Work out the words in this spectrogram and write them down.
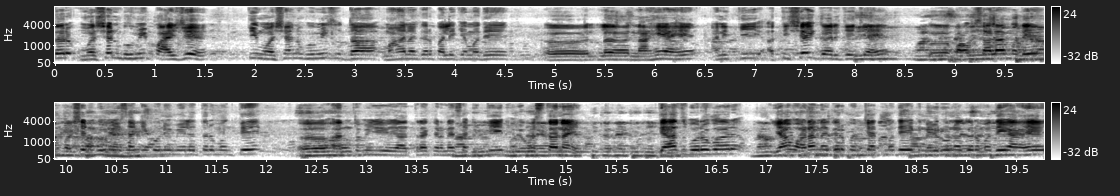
तर मशानभूमी पाहिजे. ती मशानभूमीसुद्धा महानगरपालिकेमध्ये ल नाही आहे आणि ती अतिशय गरजेची आहे. पावसाळ्यामध्ये मशानभूमीसाठी कोणी मेलं तर मग ते अ, अंतमी यात्रा करण्यासाठी ती व्यवस्था नाही. त्याचबरोबर या वाडा नगरपंचायतमध्ये एक नेहरू नगरमध्ये आहे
